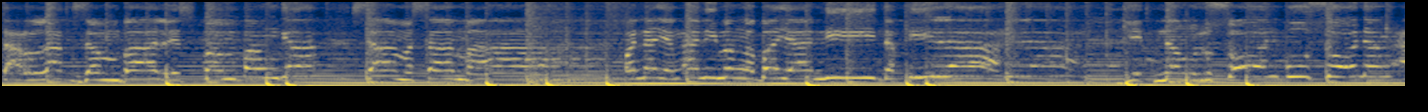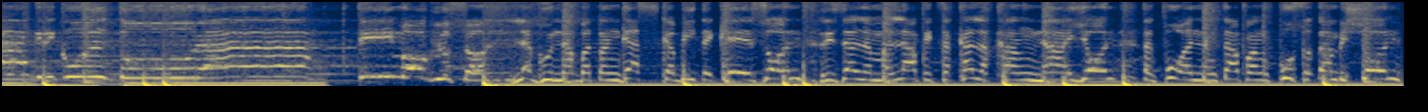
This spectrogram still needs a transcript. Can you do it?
Tarlac, Zambales, Pampanga Ani mga bayani Dakila. Gitnang Luzon, puso ng agrikultura. Timog Luzon, Laguna, Batangas, Cavite, Quezon. Rizal na malapit sa Kalakang Nayon. Tagpuan ng tapang puso't ambisyon.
